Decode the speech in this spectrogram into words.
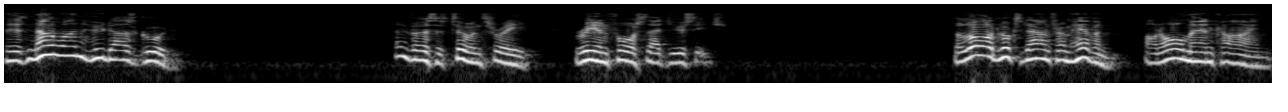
There's no one who does good. And verses 2 and 3 reinforce that usage. The Lord looks down from heaven on all mankind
